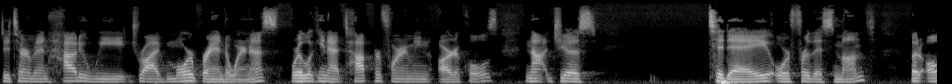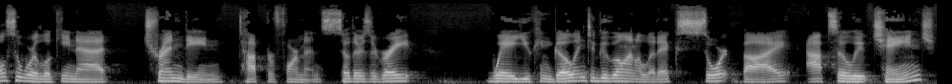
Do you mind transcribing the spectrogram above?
determine how do we drive more brand awareness. We're looking at top performing articles, not just today or for this month, but also we're looking at trending top performance. So there's a great way you can go into Google Analytics, sort by absolute change,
